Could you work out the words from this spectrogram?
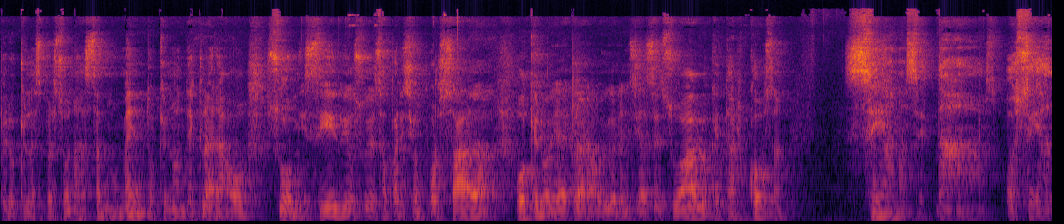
pero que las personas hasta el momento que no han declarado su homicidio, su desaparición forzada, o que no había declarado violencia sexual o que tal cosa, sean aceptadas o sean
